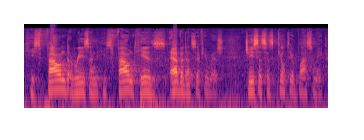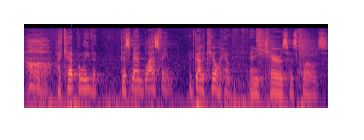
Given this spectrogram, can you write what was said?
He's found a reason, he's found his evidence, if you wish. Jesus is guilty of blasphemy. Oh, I can't believe it. This man blasphemed. We've got to kill him. And he tears his clothes.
